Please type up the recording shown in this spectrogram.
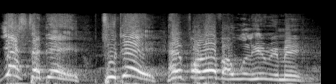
yesterday, today, and forever will He remain.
